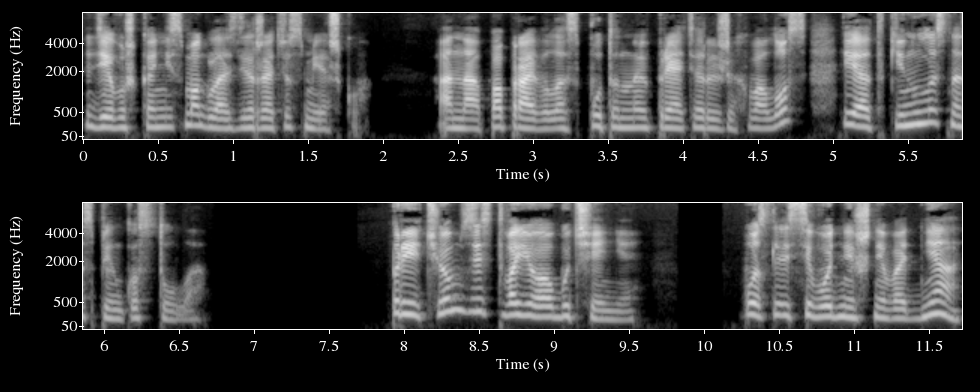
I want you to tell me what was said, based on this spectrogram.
девушка не смогла сдержать усмешку. Она поправила спутанную прядь рыжих волос и откинулась на спинку стула. «При чем здесь твое обучение? После сегодняшнего дня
